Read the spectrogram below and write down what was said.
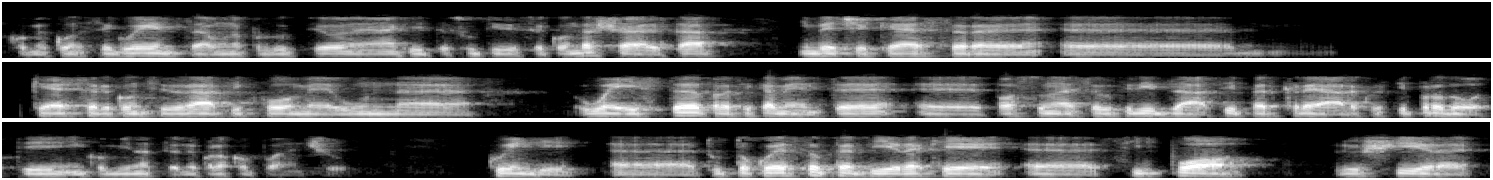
come conseguenza una produzione anche di tessuti di seconda scelta, invece che essere, eh, che essere considerati come un eh, waste, praticamente eh, possono essere utilizzati per creare questi prodotti in combinazione con la component shoe. Quindi tutto questo per dire che si può riuscire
